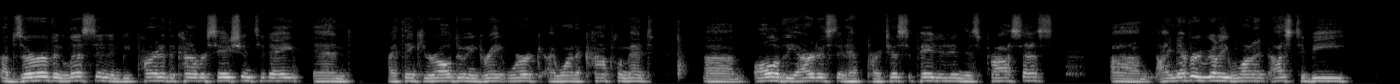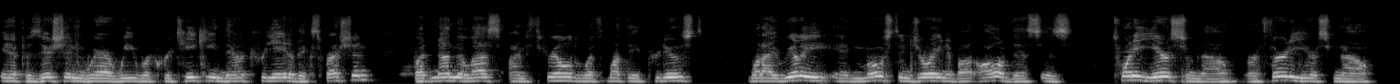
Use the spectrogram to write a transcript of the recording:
observe and listen and be part of the conversation today. And I think you're all doing great work. I want to compliment um, all of the artists that have participated in this process. Um, I never really wanted us to be in a position where we were critiquing their creative expression but nonetheless, I'm thrilled with what they've produced. What I really am most enjoying about all of this is 20 years from now or 30 years from now,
